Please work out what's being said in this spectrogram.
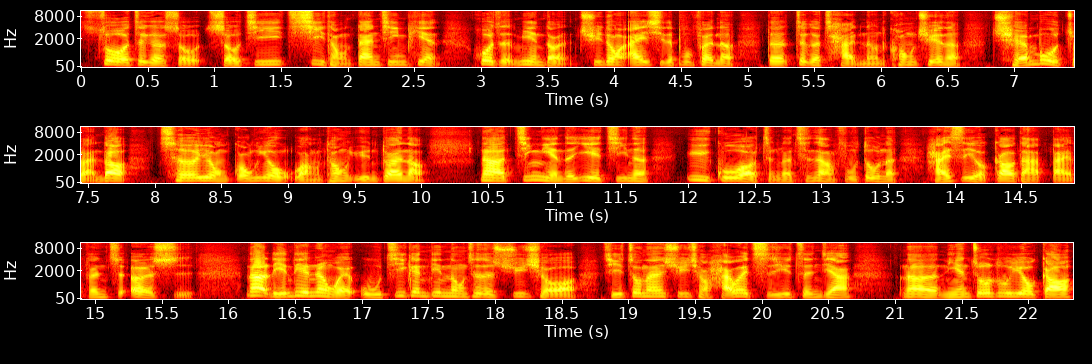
做这个手手机系统单晶片或者面板驱动 IC 的部分呢的这个产能空缺呢，全部转到车用、公用、网通、云端哦。那今年的业绩呢，预估哦，整个成长幅度呢，还是有高达百分之二十。那联电认为，五 G 跟电动车的需求哦，其实终端需求还会持续增加。那粘着度又高，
